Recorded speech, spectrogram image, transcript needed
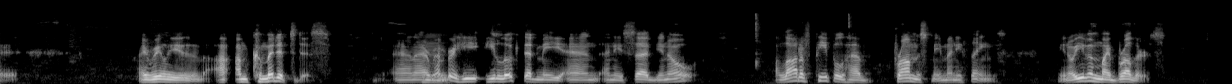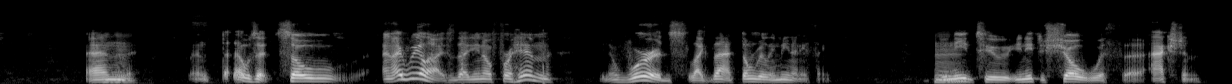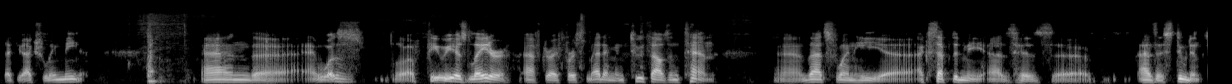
I really I, am committed to this. And I mm. remember he he looked at me and and he said, you know, a lot of people have promised me many things you know, even my brothers. And, mm-hmm. and that was it. So, and I realized that, you know, for him, you know, words like that don't really mean anything. Mm. You need to, you need to show with uh, action that you actually mean it. And uh, it was a few years later after I first met him in 2010. Uh, that's when he uh, accepted me as his uh, as a student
